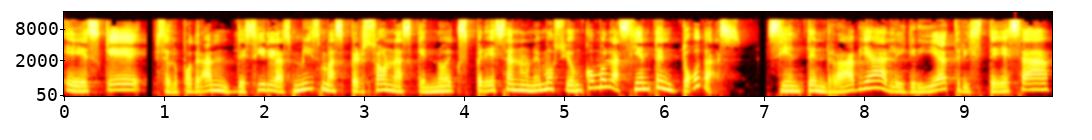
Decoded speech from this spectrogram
es que se lo podrán decir las mismas personas que no expresan una emoción como la sienten todas. Sienten rabia, alegría, tristeza,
